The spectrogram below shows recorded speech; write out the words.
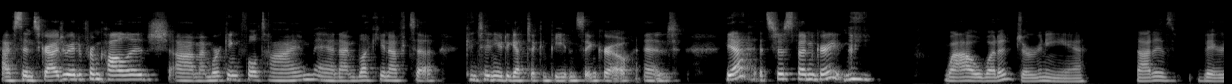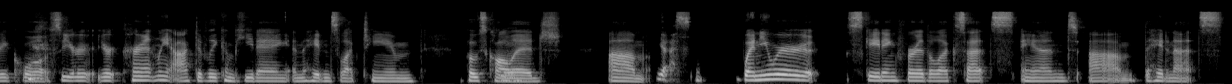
I've since graduated from college. Um, I'm working full time, and I'm lucky enough to continue to get to compete in synchro. And yeah, it's just been great. Wow, what a journey! That is very cool. So you're you're currently actively competing in the Hayden Select team post college. Mm. Um, yes. When you were skating for the Lexettes and um, the Haydenettes,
